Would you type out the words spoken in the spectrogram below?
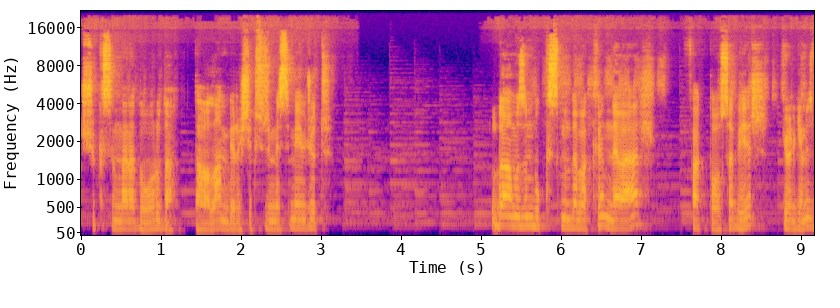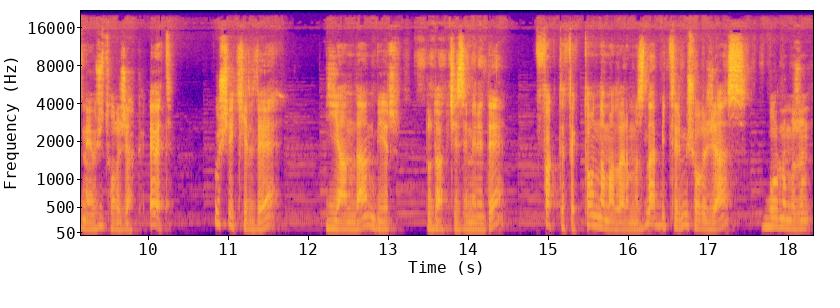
şu kısımlara doğru da dağılan bir ışık süzmesi mevcut. Dudağımızın bu kısmında bakın ne var? Ufak da olsa bir gölgemiz mevcut olacak. Evet bu şekilde yandan bir dudak çizimini de ufak tefek tonlamalarımızla bitirmiş olacağız. Burnumuzun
